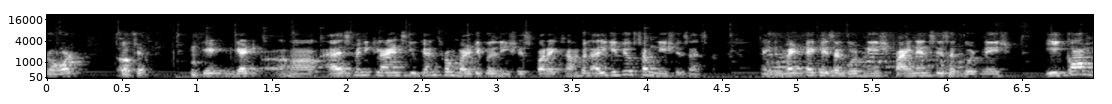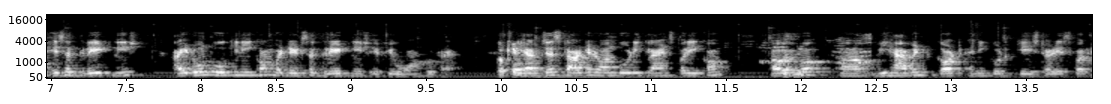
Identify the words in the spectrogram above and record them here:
broad. Okay. Get, get uh, as many clients you can from multiple niches. For example, I'll give you some niches as well. Like medtech is a good niche, finance is a good niche, ecom is a great niche. I don't work in ecom, but it's a great niche if you want to try. Okay. We have just started onboarding clients for ecom. However, uh, we haven't got any good case studies for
